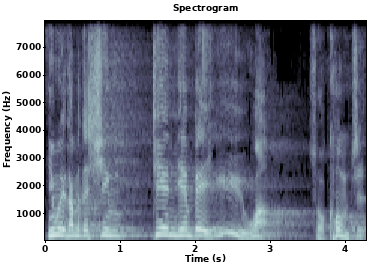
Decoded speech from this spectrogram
因为他们的心天天被欲望所控制，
